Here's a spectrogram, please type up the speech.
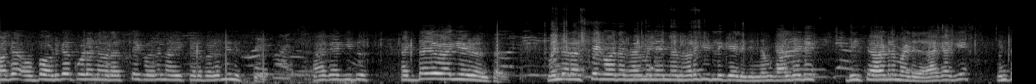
ಮಗ ಒಬ್ಬ ಹುಡುಗ ಕೂಡ ನಾವು ರಸ್ತೆಗೆ ಹೋದ್ರೆ ನಾವು ಈ ಕಡೆ ಬರೋದು ನಿಲ್ಲಿಸ್ತೀವಿ. ಹಾಗಾಗಿ ಇದು ಕಡ್ಡಾಯವಾಗಿ ಹೇಳುವಂಥದ್ದು. ಮೊನ್ನೆ ರಸ್ತೆಗೆ ಹೋದ ಫ್ಯಾಮಿಲಿಯನ್ನು ನಾನು ಹೊರಗಿಡ್ಲಿಕ್ಕೆ ಹೇಳಿದ್ದೀನಿ. ನಮ್ಗೆ ಆಲ್ರೆಡಿ ಡಿ ಸಿ ಆರ್ಡರ್ ಮಾಡಿದ್ದಾರೆ. ಹಾಗಾಗಿ ಇಂಥ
